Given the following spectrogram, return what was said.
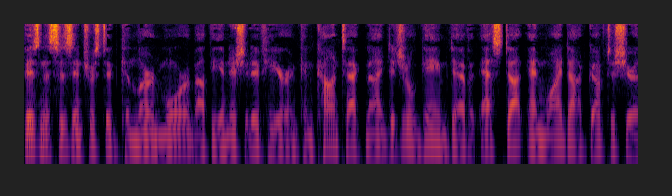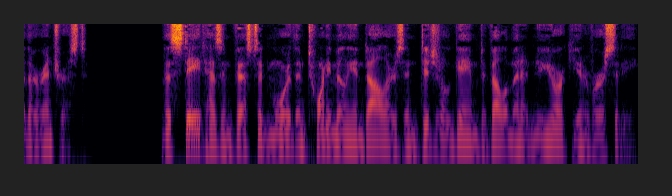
Businesses interested can learn more about the initiative here and can contact NYDigitalGameDev at s.ny.gov to share their interest. The state has invested more than $20 million in digital game development at New York University,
